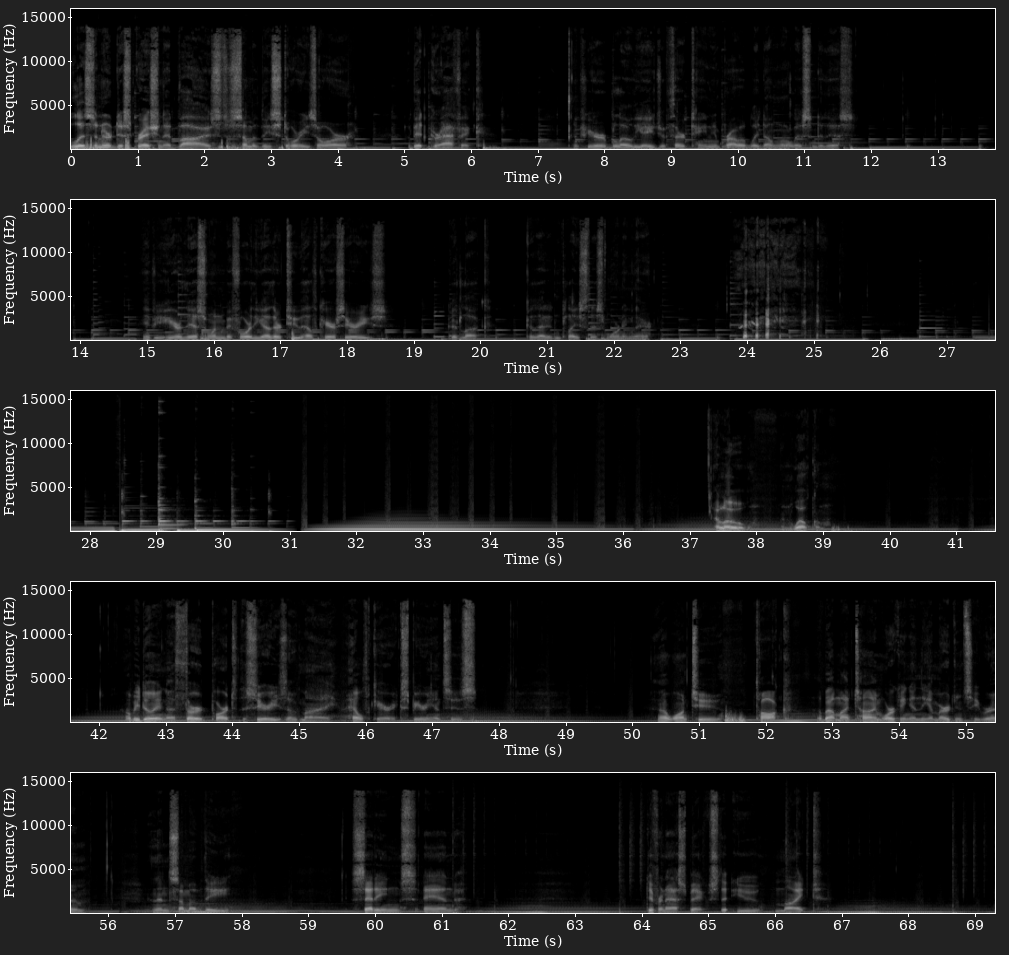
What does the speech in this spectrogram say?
Listener discretion advised. Some of these stories are a bit graphic. If you're below the age of 13, you probably don't want to listen to this. If you hear this one before the other two healthcare series, good luck, because I didn't place this warning there. I'll be doing a third part to the series of my healthcare experiences. I want to talk about my time working in the emergency room and then some of the settings and different aspects that you might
